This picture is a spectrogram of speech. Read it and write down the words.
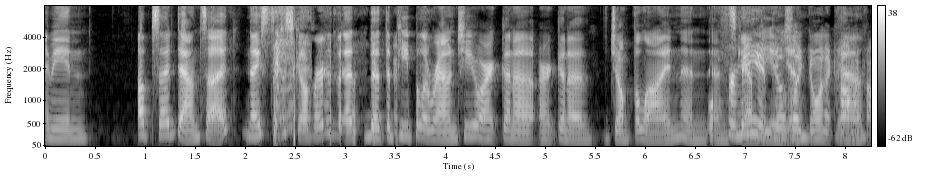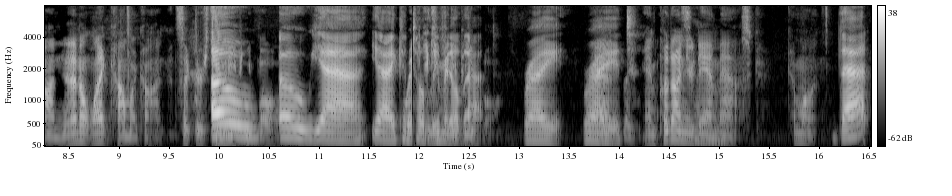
I mean, upside downside. Nice to discover that that the people around you aren't gonna aren't gonna jump the line and Well, and for me, it feels like going to Yeah. Comic Con, and I don't like Comic Con. It's like there's too many Oh, people. oh yeah, yeah. I can Way totally feel that. people. Right, Yeah, right. like- and put on your damn mask. Come on. that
